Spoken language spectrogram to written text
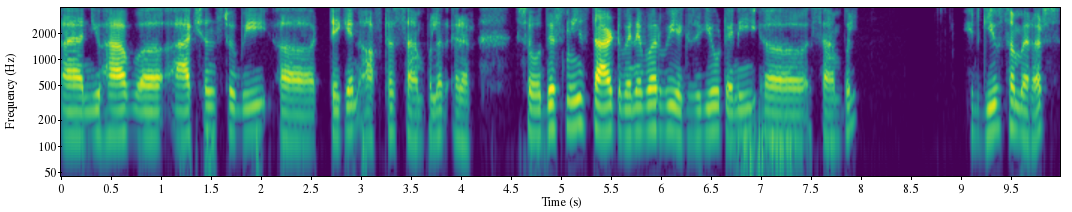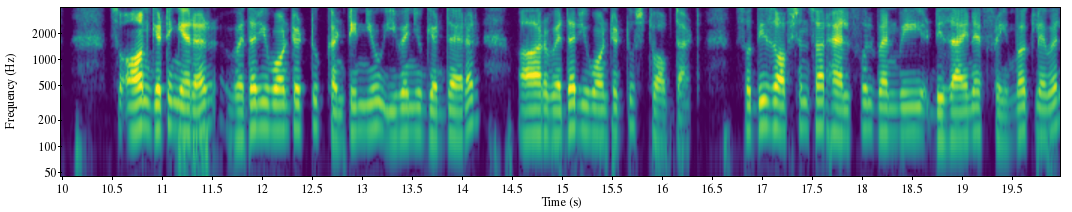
And you have uh, actions to be uh, taken after sampler error. So this means that whenever we execute any uh, sample it gives some errors. So on getting error whether you wanted to continue even you get the error or whether you wanted to stop that. So these options are helpful when we design a framework level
